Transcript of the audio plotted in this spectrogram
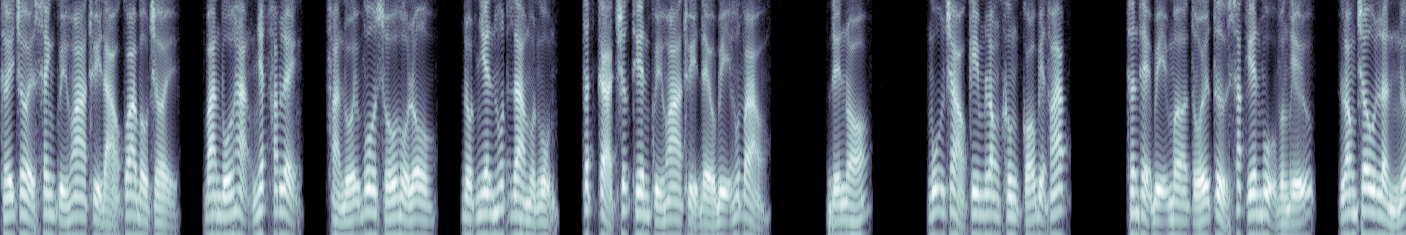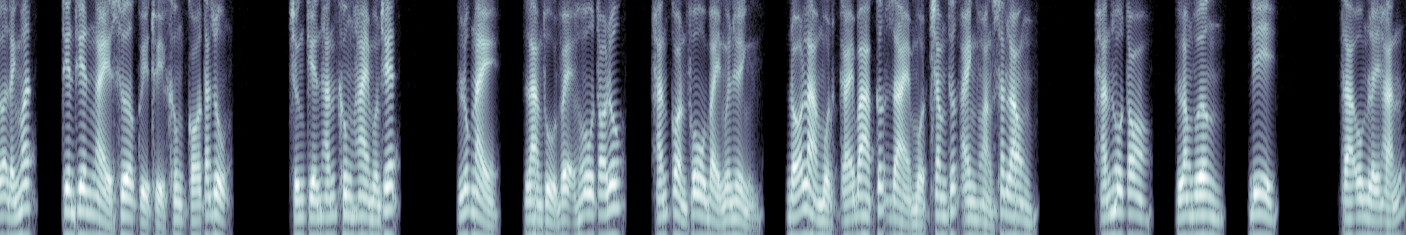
thấy trời xanh quỷ hoa thủy đảo qua bầu trời, ban bố hạng nhất pháp lệnh, phản đối vô số hồ lô, đột nhiên hút ra một ngụm, tất cả trước thiên quỷ hoa thủy đều bị hút vào. Đến nó, ngũ trảo kim long không có biện pháp, thân thể bị mờ tối tử sắc yên vụ vương hữu, long châu lần nữa đánh mất, tiên thiên ngày xưa quỷ thủy không có tác dụng. Chứng kiến hắn không hai muốn chết. Lúc này, làm thủ vệ hô to lúc, hắn còn phô bày nguyên hình, đó là một cái ba cước dài một trăm thước anh hoàng sắc long. Hắn hô to, Long Vương, đi. Ta ôm lấy hắn.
